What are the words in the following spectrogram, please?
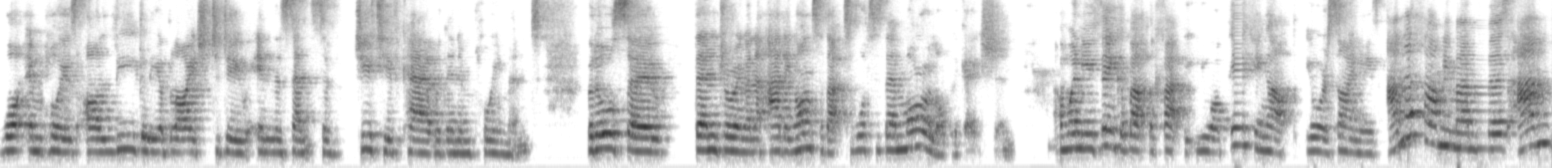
what employers are legally obliged to do in the sense of duty of care within employment, but also then drawing and adding on to that to what is their moral obligation. And when you think about the fact that you are picking up your assignees and their family members and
